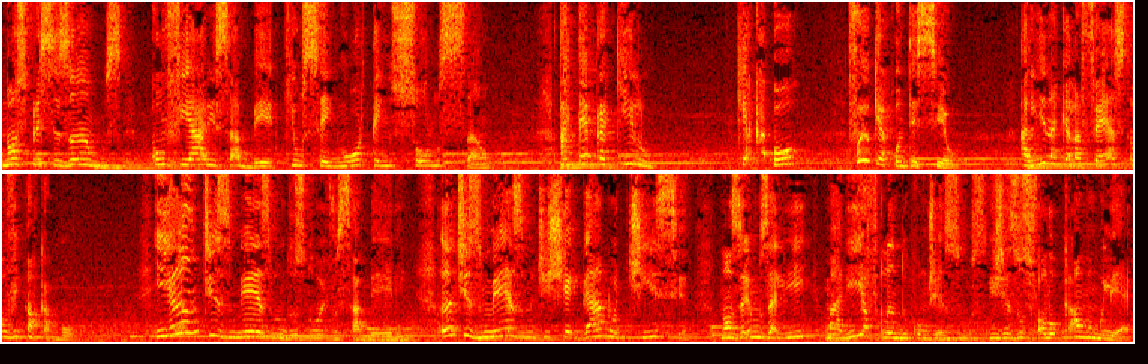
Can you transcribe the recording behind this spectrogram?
Nós precisamos confiar e saber que o Senhor tem solução, até para aquilo que acabou. Foi o que aconteceu. Ali naquela festa, o vinho acabou. E antes mesmo dos noivos saberem, antes mesmo de chegar a notícia, nós vemos ali Maria falando com Jesus. E Jesus falou: Calma, mulher,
